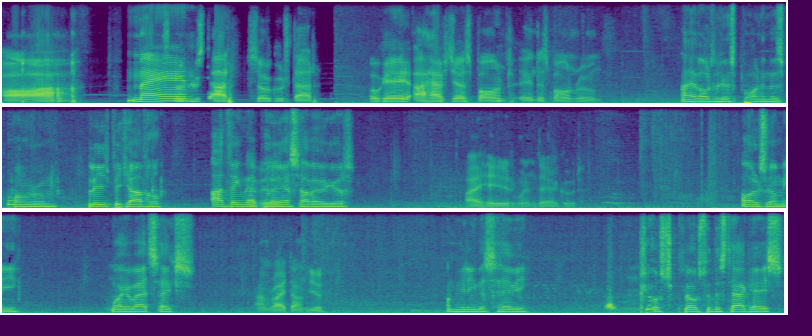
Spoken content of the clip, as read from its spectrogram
Oh, Man. so good start. So good start. Okay, I have just spawned in the spawn room. I have also just spawned in the spawn room. Please be careful. I think that I players are very good. I hate it when they are good. Also me. Where you at, 6? I'm right down here. I'm hitting this heavy. Hmm. Close, close to the staircase.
